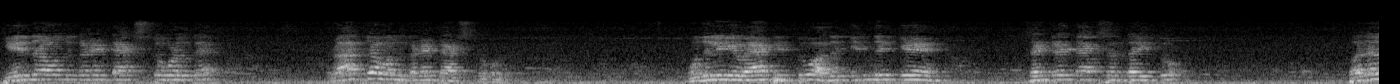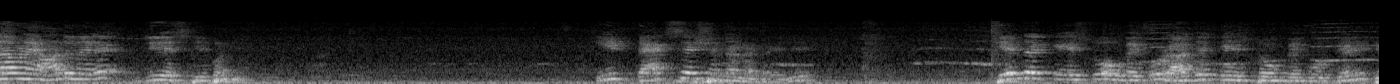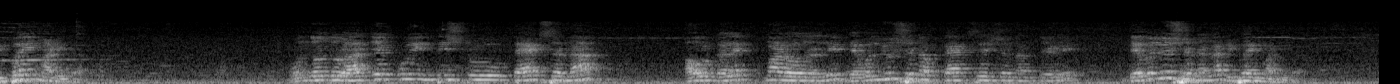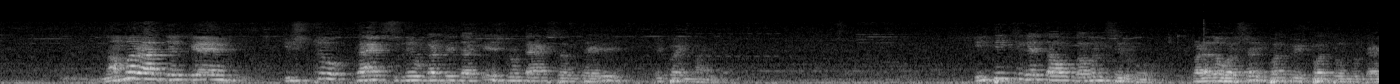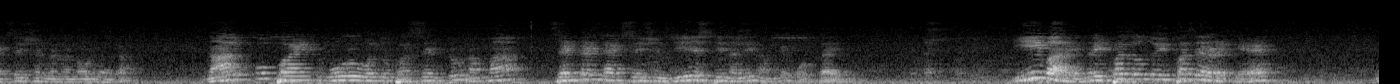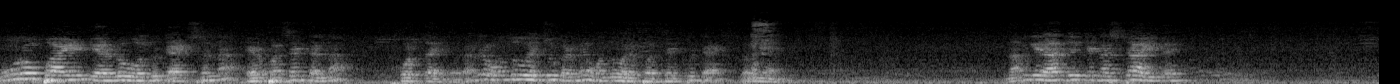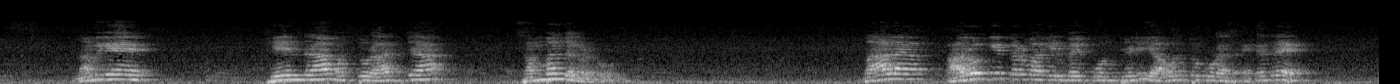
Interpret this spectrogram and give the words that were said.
ಕೇಂದ್ರ ಒಂದು ಕಡೆ ಟ್ಯಾಕ್ಸ್ ತಗೊಳುತ್ತೆ, ರಾಜ್ಯ ಒಂದು ಕಡೆ ಟ್ಯಾಕ್ಸ್ ತಗೊಳುತ್ತೆ. ಮೊದಲಿಗೆ ವ್ಯಾಟ್ ಇತ್ತು ಅದಕ್ಕಿಂದಕ್ಕೆ ಸೆಂಟ್ರಲ್ ಟ್ಯಾಕ್ಸ್ ಅಂತ ಇತ್ತು. ಬದಲಾವಣೆ ಆದ ಮೇಲೆ ಜಿ ಎಸ್ ಟಿ ಬಂದಿತ್ತು ಈ ಟ್ಯಾಕ್ಸೇಷನ್ ಅನ್ನೋದ್ರಲ್ಲಿ ಕೇಂದ್ರಕ್ಕೆ ಎಷ್ಟು ಹೋಗ್ಬೇಕು, ರಾಜ್ಯಕ್ಕೆ ಎಷ್ಟು ಹೋಗ್ಬೇಕು ಅಂತೇಳಿ ಡಿಫೈನ್ ಮಾಡಿದ್ದಾರೆ. ಒಂದೊಂದು ರಾಜ್ಯಕ್ಕೂ ಇಂತಿಷ್ಟು ಟ್ಯಾಕ್ಸ್ ಅನ್ನ ಅವರು ಕಲೆಕ್ಟ್ ಮಾಡೋದ್ರಲ್ಲಿ ಡೆವಲ್ಯೂಷನ್ ಆಫ್ ಟ್ಯಾಕ್ಸೇಷನ್ ಅಂತೇಳಿ ಡೆವಲ್ಯೂಷನ್ ಅನ್ನ ಡಿಫೈನ್ ಮಾಡಿದ್ದಾರೆ. ನಮ್ಮ ರಾಜ್ಯಕ್ಕೆ ಇಷ್ಟು ಟ್ಯಾಕ್ಸ್ ನೀವು ಕಟ್ಟಿದ್ದಕ್ಕೆ ಇಷ್ಟು ಟ್ಯಾಕ್ಸ್ ಅಂತ ಹೇಳಿ ಡಿಫೈನ್ ಮಾಡಿದ್ದಾರೆ. ಇತ್ತೀಚೆಗೆ ತಾವು ಗಮನಿಸಿರ್ಬೋದು, ಕಳೆದ ವರ್ಷ ಇಪ್ಪತ್ತು ಇಪ್ಪತ್ತೊಂದು ಟ್ಯಾಕ್ಸೇಷನ್ ಅನ್ನು ನೋಡಿದಾಗ ನಾಲ್ಕು ಪಾಯಿಂಟ್ ಮೂರು ಒಂದು ಪರ್ಸೆಂಟ್ ನಮ್ಮ central taxation G S T ನಲ್ಲಿ ನಮಗೆ ಕೊಡ್ತಾ ಇದೆ ಈ ಬಾರಿ ಅಂದ್ರೆ ಇಪ್ಪತ್ತೊಂದು, ಇಪ್ಪತ್ತೆರಡಕ್ಕೆ ಮೂರು ಪಾಯಿಂಟ್ ಎರಡು ಒಂದು ಟ್ಯಾಕ್ಸ್ ಅನ್ನ ಎರಡು ಪರ್ಸೆಂಟ್ ಅನ್ನ ಕೊಡ್ತಾ ಇದ್ದಾರೆ. ಅಂದ್ರೆ ಒಂದು ಹೆಚ್ಚು ಕಡಿಮೆ ಒಂದೂವರೆ ಪರ್ಸೆಂಟ್ ಟ್ಯಾಕ್ಸ್ ಕಮ್ಮಿ ಆಗಿದೆ. ನಮಗೆ ರಾಜ್ಯಕ್ಕೆ ನಷ್ಟ ಆಗಿದೆ. ನಮಗೆ ಕೇಂದ್ರ ಮತ್ತು ರಾಜ್ಯ ಸಂಬಂಧಗಳು ಬಹಳ ಆರೋಗ್ಯಕರವಾಗಿರ್ಬೇಕು ಅಂತೇಳಿ ಯಾವತ್ತೂ ಕೂಡ, ಯಾಕಂದ್ರೆ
